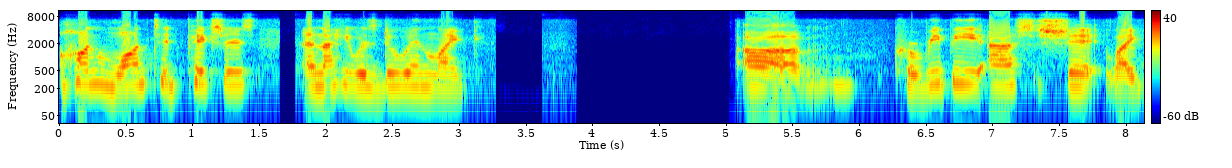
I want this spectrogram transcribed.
unwanted pictures, and that he was doing like um creepy ass shit like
